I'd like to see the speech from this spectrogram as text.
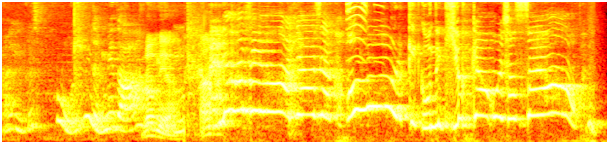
아, 이거 스포 오시면 됩니다. 그럼요. 아, 안녕하세요, 안녕하세요. 오, 이렇게 오늘 귀엽게 하고 오셨어요.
